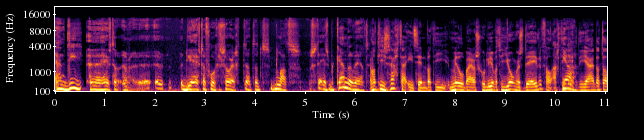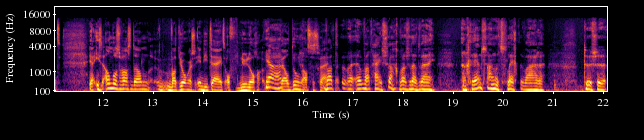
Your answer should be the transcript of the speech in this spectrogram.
En die, eh, heeft er, eh, eh, die heeft ervoor gezorgd dat het blad steeds bekender werd. Want die zag daar iets in, wat die middelbare scholier, wat die jongens deden van 18, Ja. 19 jaar, dat dat ja, iets anders was dan wat jongens in die tijd, of nu nog, Ja. wel doen als ze schrijven. Wat, wat hij zag was dat wij een grens aan het slechten waren... tussen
